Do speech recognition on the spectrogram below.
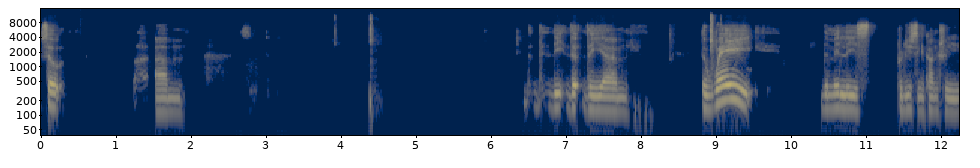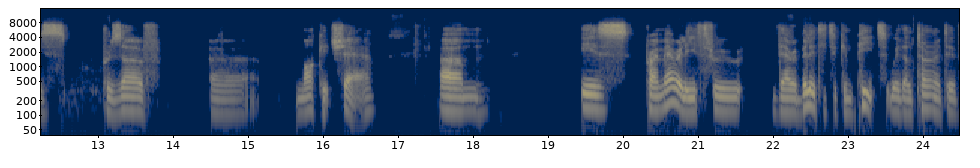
So um, the the the um, the way the Middle East producing countries preserve uh, market share um, is primarily through their ability to compete with alternative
